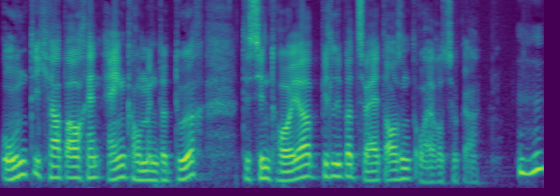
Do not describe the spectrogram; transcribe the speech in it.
und ich habe auch ein Einkommen dadurch. Das sind heuer ein bisschen über 2000 Euro sogar. Mhm.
